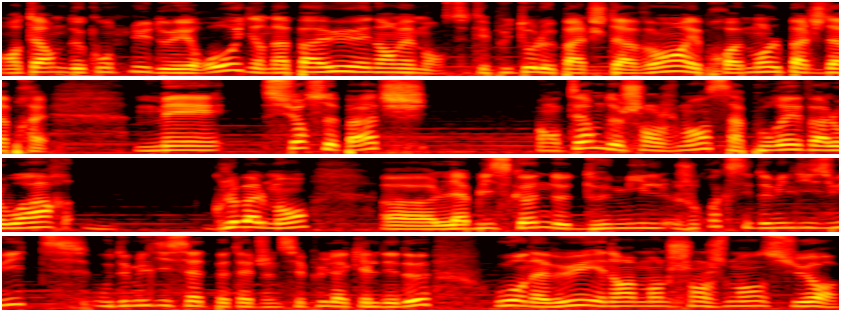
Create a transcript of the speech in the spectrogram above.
En termes de contenu de héros, il n'y en a pas eu énormément. C'était plutôt le patch d'avant et probablement le patch d'après. Mais sur ce patch, en termes de changement, ça pourrait valoir globalement euh, la BlizzCon de 2000, je crois que c'est 2018 ou 2017 peut-être, je ne sais plus laquelle des deux, où on a vu énormément de changements sur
